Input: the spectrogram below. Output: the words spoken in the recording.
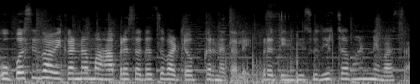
उपस्थित भाविकांना महाप्रसादाचं वाटप करण्यात आले प्रतिनिधी सुधीर चव्हाण नेवासा.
